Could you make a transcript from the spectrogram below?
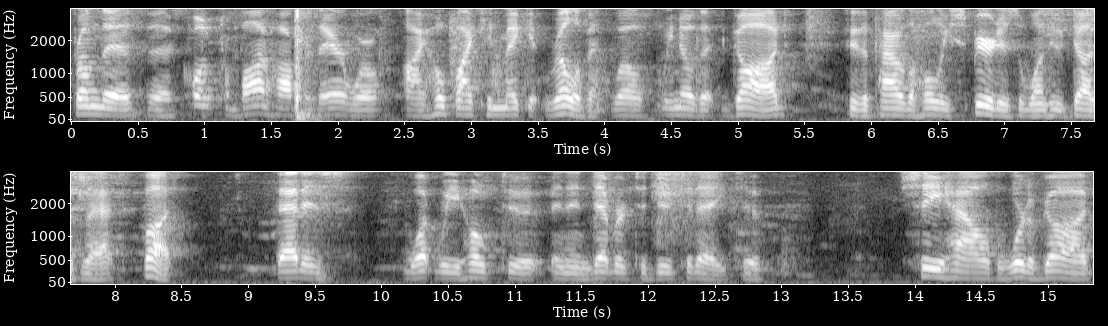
from the, the quote from Bonhoeffer there, well, I hope I can make it relevant. Well, we know that God, through the power of the Holy Spirit, is the one who does that, but that is what we hope to and endeavor to do today to see how the Word of God,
